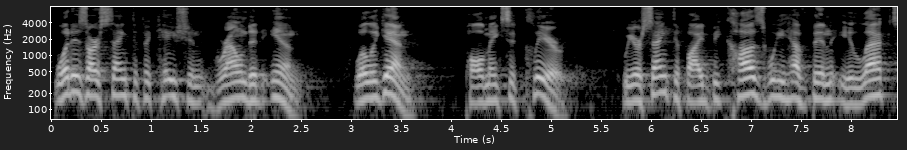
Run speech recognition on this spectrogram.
What is our sanctification grounded in? Well, again, Paul makes it clear. We are sanctified because we have been elect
